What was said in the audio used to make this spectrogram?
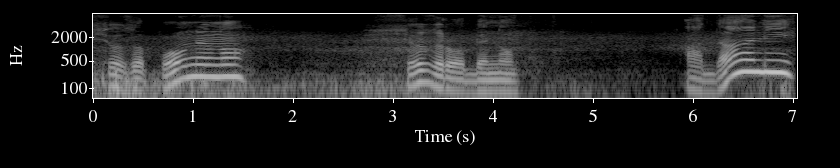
Все заповнено. Все зроблено. А далі.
